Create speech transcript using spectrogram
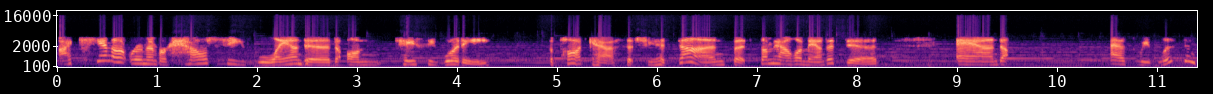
I cannot remember how she landed on Kacie Woody, the podcast that she had done, but somehow Amanda did. And as we listened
